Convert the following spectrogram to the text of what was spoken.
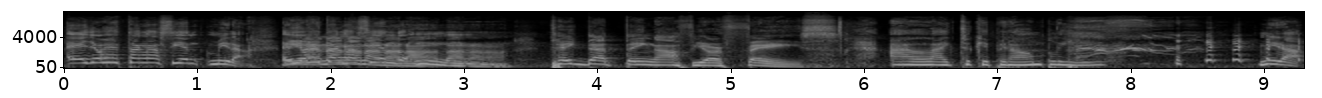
Ellos están haciendo. Mira, ellos Mira, están no, no, haciendo. no, no, Mm. no, no, no. Take that thing off your face. I like to keep it on, please. Mira,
